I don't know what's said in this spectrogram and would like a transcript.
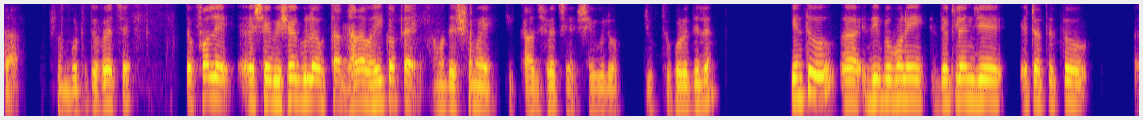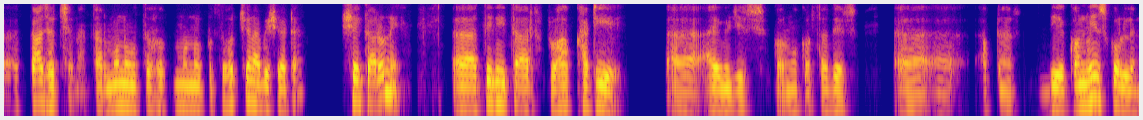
তা সংগঠিত হয়েছে। তো ফলে সে বিষয়গুলো তার ধারাবাহিকতায় আমাদের সময় কি কাজ হয়েছে সেগুলো যুক্ত করে দিলেন। কিন্তু দীপমণি দেখলেন যে এটাতে তো কাজ হচ্ছে না, তার মনোমত মনোপুত হচ্ছে না বিষয়টা। সে কারণে তিনি তার প্রভাব খাটিয়ে আইএমডির কর্মকর্তাদের আপনার দিয়ে কনভিন্স করলেন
